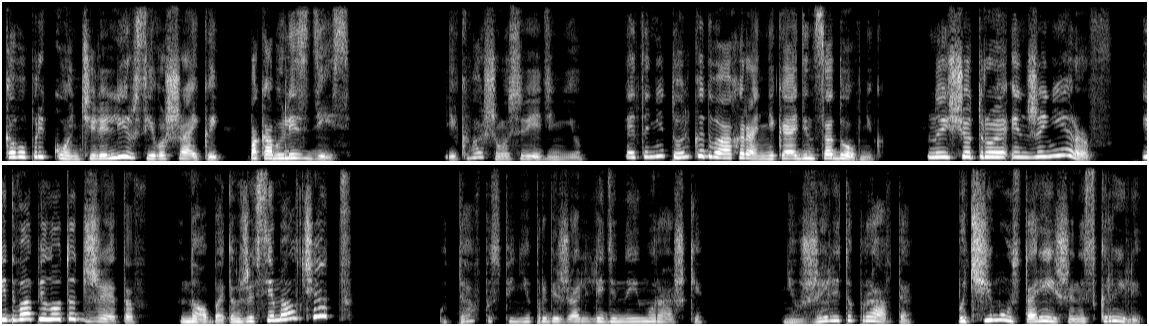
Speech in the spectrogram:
кого прикончили Лир с его шайкой, пока были здесь. И, к вашему сведению, это не только два охранника и один садовник, но еще трое инженеров и два пилота джетов. Но об этом же все молчат. Удав по спине пробежали ледяные мурашки. Неужели это правда? Почему старейшины скрыли?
